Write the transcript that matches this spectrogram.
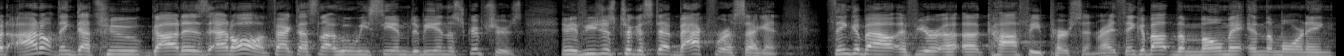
But I don't think that's who God is at all. In fact, that's not who we see him to be in the scriptures. I mean, if you just took a step back for a second, think about if you're a, a, coffee person, right? Think about the moment in the morning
